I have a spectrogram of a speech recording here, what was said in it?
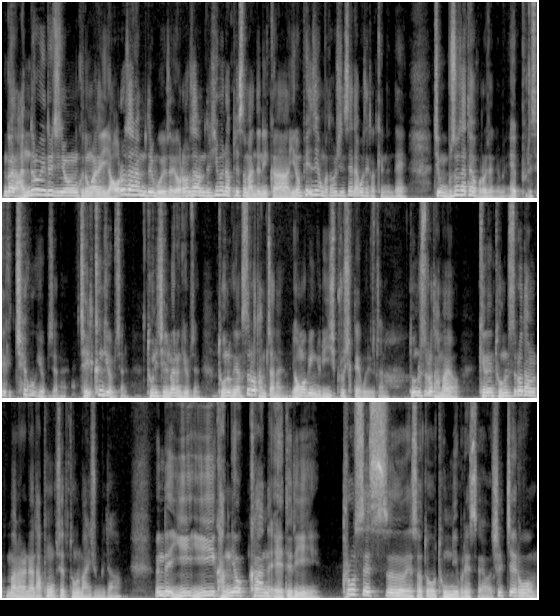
그러니까 안드로이드 진영은 그동안에 여러 사람들 모여서 여러 사람들 힘을 합해서 만드니까 이런 펜스형보다 훨씬 세다고 생각했는데 지금 무슨 사태가 벌어졌냐면 애플이 세계 최고 기업이잖아요. 제일 큰 기업이잖아요. 돈이 제일 많은 기업이잖아요. 돈을 그냥 쓸어 담잖아요. 영업이익률이 20%씩 되고 이러잖아. 돈을 쓸어 담아요. 걔는 돈을 쓸어 담을 뿐만 아니라 납품업체도 돈을 많이 줍니다. 근데 이, 이 강력한 애들이 프로세스에서도 독립을 했어요. 실제로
